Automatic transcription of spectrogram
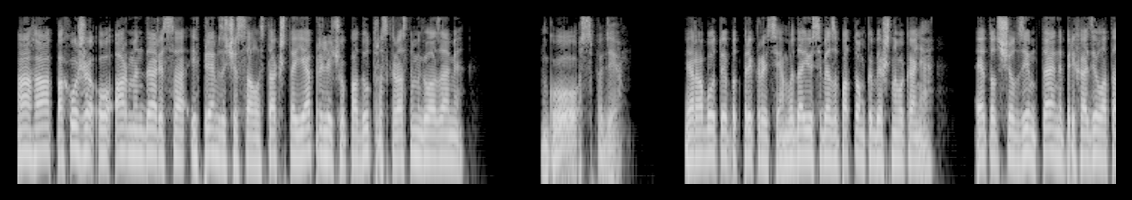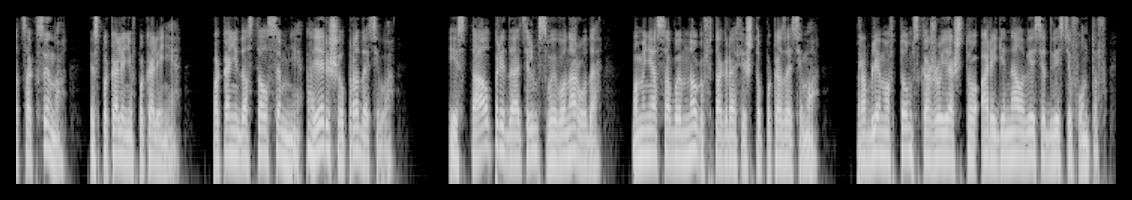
«Ага, похоже, у Армен Дарриса и впрямь зачесалось, так что я прилечу под утро с красными глазами». «Господи!» «Я работаю под прикрытием, выдаю себя за потомка бешеного коня. Этот счет зим тайно переходил от отца к сыну, из поколения в поколение, пока не достался мне, а я решил продать его. И стал предателем своего народа. У меня с собой много фотографий, чтобы показать ему. Проблема в том, скажу я, что оригинал весит 200 фунтов —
